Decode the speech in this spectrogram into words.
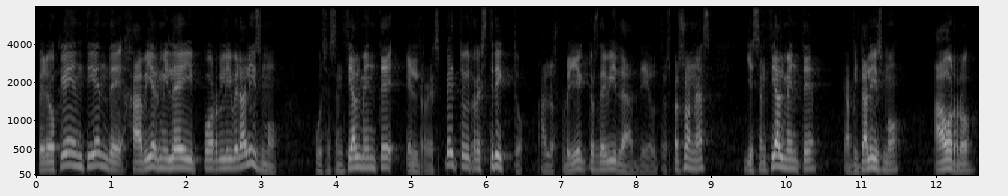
¿Pero qué entiende Javier Milei por liberalismo? Pues esencialmente el respeto irrestricto a los proyectos de vida de otras personas y esencialmente capitalismo, ahorro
